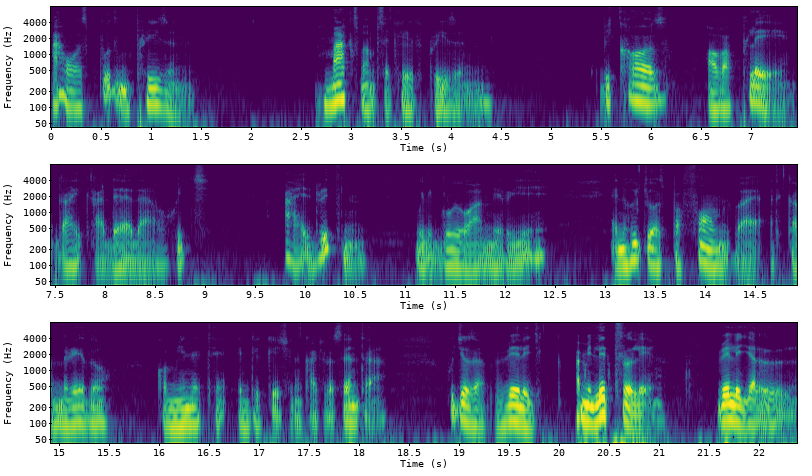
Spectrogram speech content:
I was put in prison, maximum security prison, because of a play, Ngaahika Ndeenda, which I had written with Goyo Mirie, and which was performed by the Kamiriithu Community Education Cultural Center which is a village, I mean, literally, village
